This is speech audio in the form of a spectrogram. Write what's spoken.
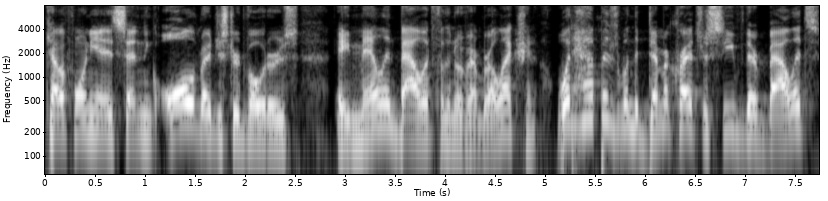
California is sending all registered voters a mail in ballot for the November election. What happens when the Democrats receive their ballots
